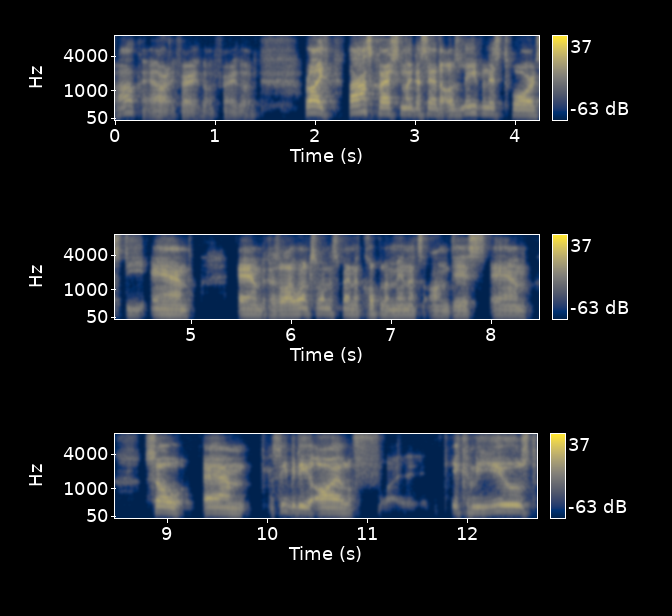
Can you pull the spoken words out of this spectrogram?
Okay, all right, very good, very good. Right, last question. Like I said, I was leaving this towards the end, um, because I want to want to spend a couple of minutes on this. Um, so um, CBD oil, it can be used.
